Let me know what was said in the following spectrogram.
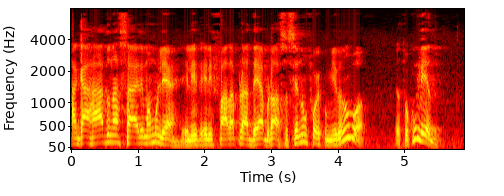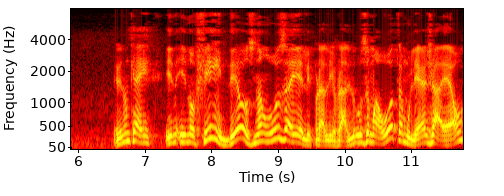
agarrado na saia de uma mulher. Ele, ele fala para Débora: oh, se você não for comigo, eu não vou. Eu estou com medo. Ele não quer ir. E, e no fim, Deus não usa ele para livrar, ele usa uma outra mulher, Jael,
